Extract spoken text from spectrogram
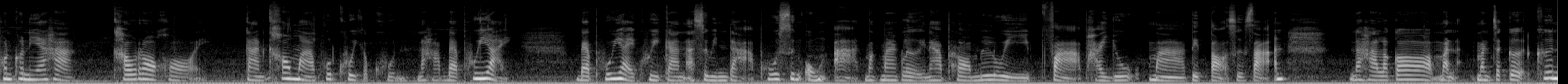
คนคนนี้ค่ะ เขารอคอยการเข้ามาพูดคุยกับคุณนะคะ แบบผู้ใหญ่แบบผู้ใหญ่คุยกันอัศวินดาผู้ซึ่งองค์อาจมากๆเลยนะคะ พร้อมลุยฝ่าพายุมาติดต่อสื่อสารนะคะ แล้วก็มันมันจะเกิดขึ้น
